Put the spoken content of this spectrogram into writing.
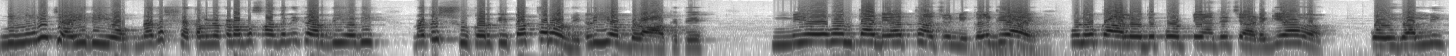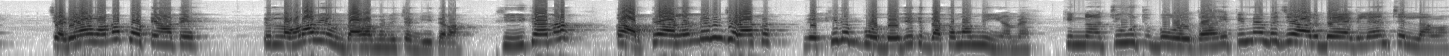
ਮੈਨੂੰ ਨਹੀਂ ਚਾਹੀਦੀ ਉਹ। ਮੈਂ ਤਾਂ ਸ਼ਕਲ ਵੇਖਣਾ ਪਸੰਦ ਨਹੀਂ ਕਰਦੀ ਉਹਦੀ। ਮੈਂ ਤਾਂ ਸ਼ੁਕਰ ਕੀਤਾ ਘਰੋਂ ਨਿਕਲੀ ਆ ਬਲਾ ਕਿਤੇ ਮੰਮੀ ਉਹ ਹੁਣ ਤੁਹਾਡੇ ਹੱਥਾਂ ਚੋਂ ਨਿਕਲ ਗਿਆ ਏ। ਹੁਣ ਉਹ ਕਾਲੋ ਦੇ ਪੋਟਿਆਂ ਤੇ ਚੜ ਗਿਆ ਵਾ। ਕੋਈ ਗੱਲ ਨਹੀਂ ਚੜਿਆ ਵਾ ਨਾ ਪੋਟਿਆਂ ਤੇ ਤੇ ਲਾਉਣਾ ਵੀ ਆਉਂਦਾ ਵਾ ਮੈਨੂੰ ਚੰਗੀ ਤਰ੍ਹਾਂ। ਠੀਕ ਆ ਨਾ? ਘਰ ਤੇ ਆ ਲੈਂਦੇ ਨੂੰ ਜਰਾ ਕੁ। ਵੇਖੀ ਤੇ ਬੋਦੇ ਜੇ ਕਿੱਦਾਂ ਕਮਾਉਣੀ ਆ ਮੈਂ। ਕਿੰਨਾ ਝੂਠ ਬੋਲਦਾ ਸੀ ਵੀ ਮੈਂ ਬਾਜ਼ਾਰ ਬੈਗ ਲੈਣ ਚੱਲਾ ਵਾਂ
